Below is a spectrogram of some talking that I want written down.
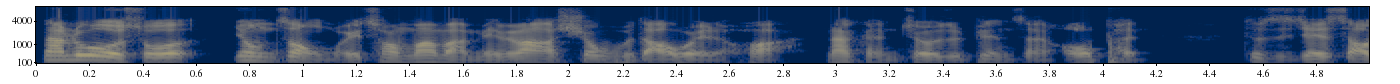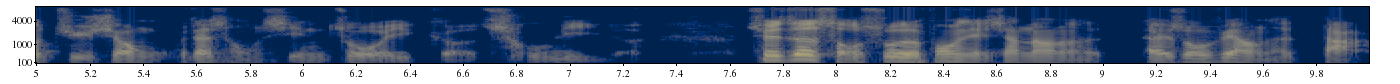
那如果说用这种微创方法没办法修补到位的话，那可能就是变成 open，就直接是要巨胸骨再重新做一个处理了。所以这手术的风险相当的来说非常的大，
